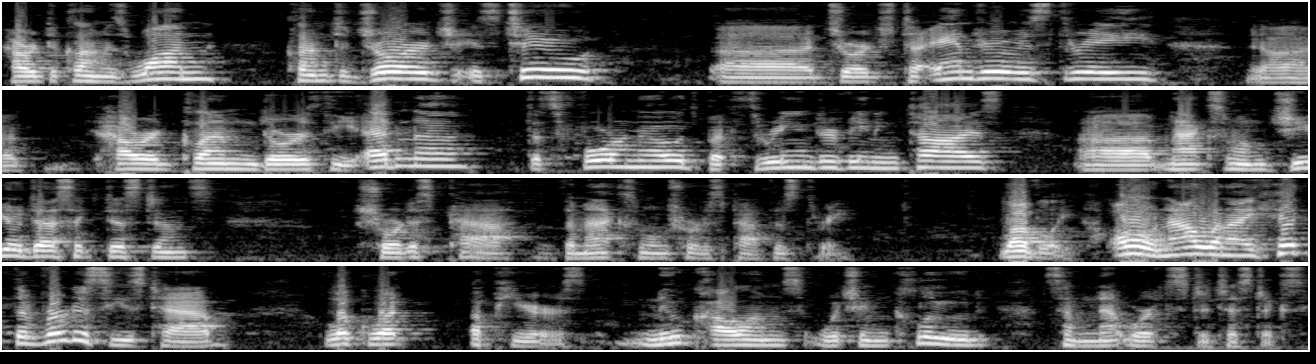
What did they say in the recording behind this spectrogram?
Howard to Clem is 1, Clem to George is 2, uh, George to Andrew is 3, uh, Howard, Clem, Dorothy, Edna that's four nodes, but three intervening ties. Uh, maximum geodesic distance, shortest path. The maximum shortest path is three. Lovely. Oh, now when I hit the vertices tab, look what appears. New columns which include some network statistics.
